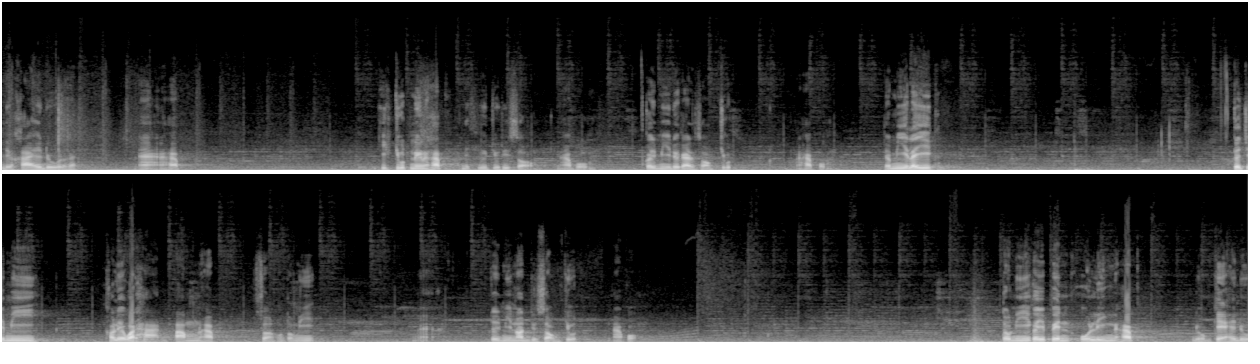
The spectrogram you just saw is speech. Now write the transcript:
เดี๋ยวคลายให้ดูแล้วกันอ่านะครับอีกจุดหนึ่งนะครับนี่คือจุดที่2นะครับผมก็จะมีด้วยกัน 2 จุดนะครับผมจะมีอะไรอีก ก็จะมีเขาเรียกว่าฐานปั๊มนะครับ ส่วนของตรงนี้จะมีน็อตอยู่ 2 จุดนะครับผมตรงนี้ก็จะเป็นโอลิงนะครับ เดี๋ยวผมแกะให้ดู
